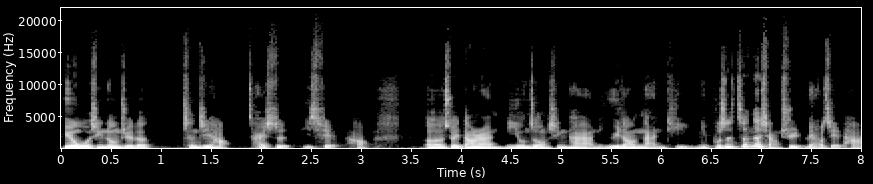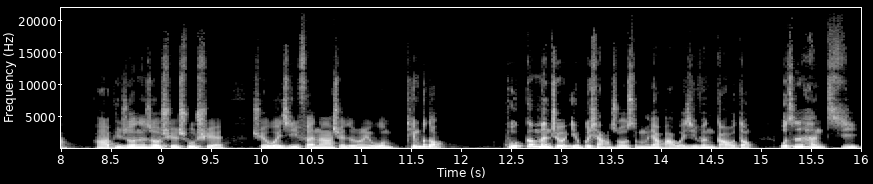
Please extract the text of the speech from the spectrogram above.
因为我心中觉得成绩好才是一切。好，呃，所以当然你用这种心态啊，你遇到难题，你不是真的想去了解它。啊，比如说那时候学数学、学微积分啊，学这东西我听不懂，我根本就也不想说什么要把微积分搞懂，我只是很急，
